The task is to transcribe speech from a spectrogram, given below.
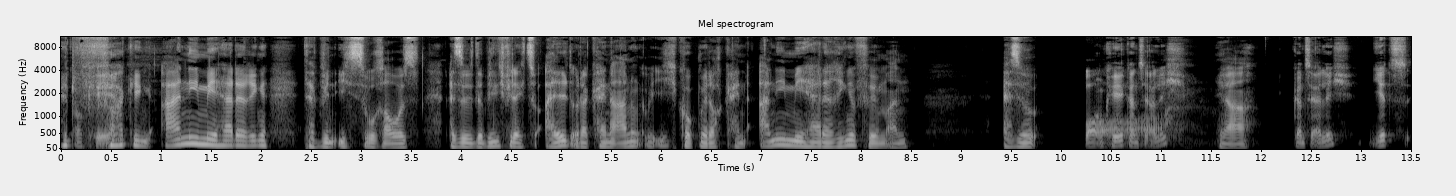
Ein Okay. Fucking Anime Herr der Ringe. Da bin ich so raus. Also da bin ich vielleicht zu alt oder keine Ahnung, aber ich guck mir doch keinen Anime Herr der Ringe Film an. Also. Okay, ganz ehrlich. Ja. Ganz ehrlich, jetzt,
